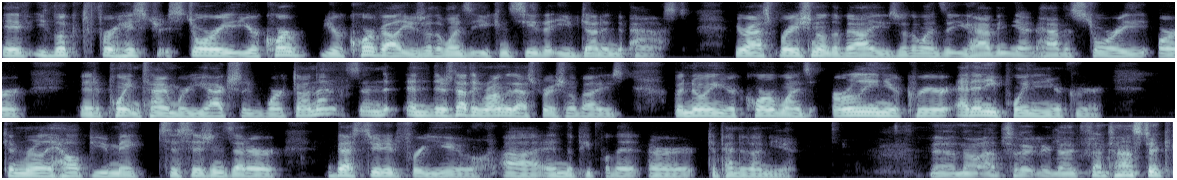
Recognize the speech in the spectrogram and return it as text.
if you looked for history story your core your core values are the ones that you can see that you've done in the past your aspirational the values are the ones that you haven't yet have a story or at a point in time where you actually worked on that and and there's nothing wrong with aspirational values but knowing your core ones early in your career at any point in your career can really help you make decisions that are best suited for you uh, and the people that are dependent on you. Yeah, no, absolutely. Like fantastic.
